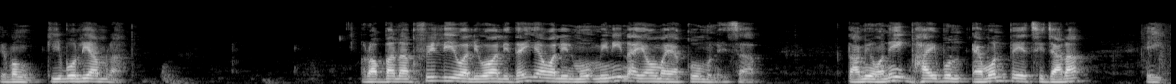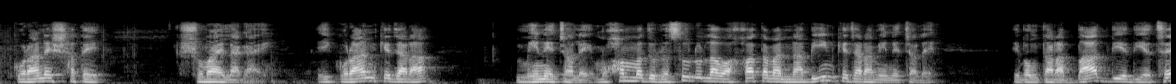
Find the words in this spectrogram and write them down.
এবং কি বলি আমরা? রব্বানা গফিরলি ওয়ালি ওয়ালিদাইয়া ওয়ালিল মুমিনিনা ইয়াউমা ইয়াকুমুল হিসাব। তা আমি অনেক ভাই বোন এমন পেয়েছি যারা এই কোরআনের সাথে সময় লাগায়। এই কোরআনকে যারা মেনে চলে, মোহাম্মদুর রসুল্লাহ খাতামান নাবিনকে যারা মেনে চলে এবং তারা বাদ দিয়ে দিয়েছে,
